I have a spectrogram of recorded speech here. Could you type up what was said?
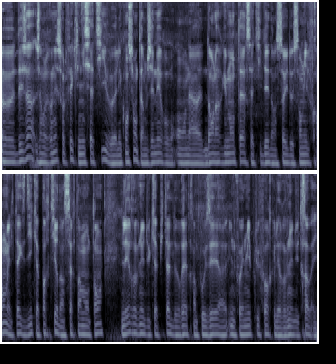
euh, déjà, j'aimerais revenir sur le fait que l'initiative, elle est consciente en termes généraux. On a dans l'argumentaire cette idée d'un seuil de 100 000 francs, mais le texte dit qu'à partir d'un certain montant, les revenus du capital devraient être imposés à une fois et demie plus fort que les revenus du travail.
